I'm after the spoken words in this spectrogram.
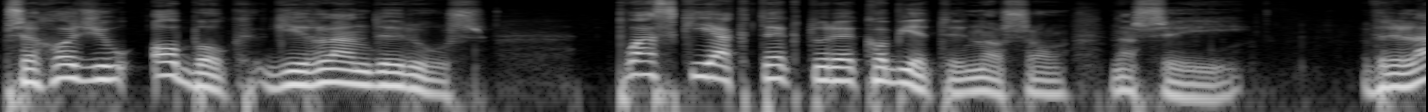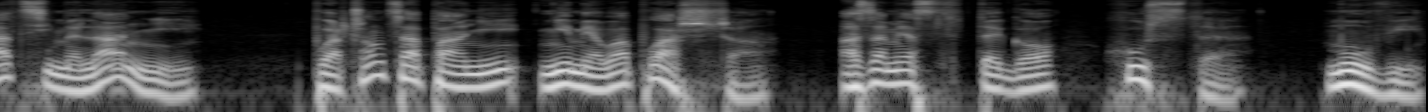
przechodził obok girlandy róż płaski jak te, które kobiety noszą na szyi. W relacji Melanii płacząca pani nie miała płaszcza, a zamiast tego chustę. Mówi,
